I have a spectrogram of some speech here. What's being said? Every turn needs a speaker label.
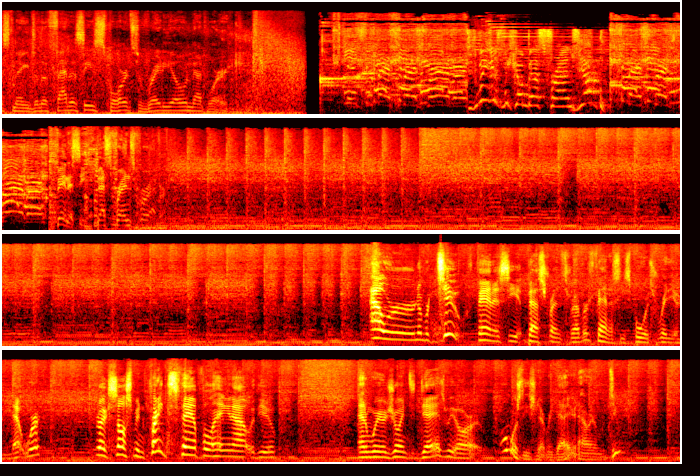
Speaker 1: You're listening to the Fantasy Sports Radio Network.
Speaker 2: Did we just become best friends? Yup.
Speaker 3: Fantasy best friends forever.
Speaker 4: Hour number two, Fantasy Best Friends Forever, Fantasy Sports Radio Network. Greg Sussman, Frank Stampfl hanging out with you. And we're joined today, as we are almost each and every day, in hour number two,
